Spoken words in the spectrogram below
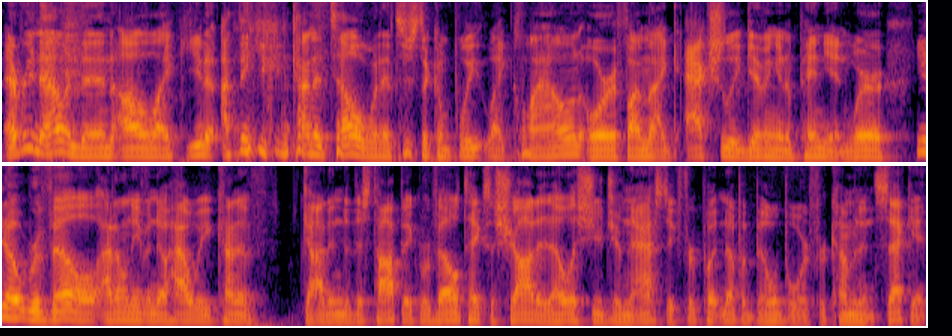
Every now and then, I'll like, you know, I think you can kind of tell when it's just a complete like clown or if I'm like actually giving an opinion. Where, you know, Ravel, I don't even know how we kind of got into this topic. Ravel takes a shot at LSU gymnastics for putting up a billboard for coming in second.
